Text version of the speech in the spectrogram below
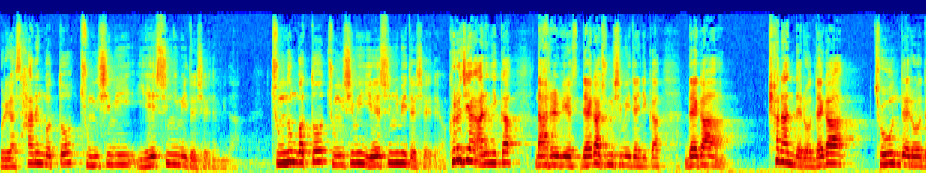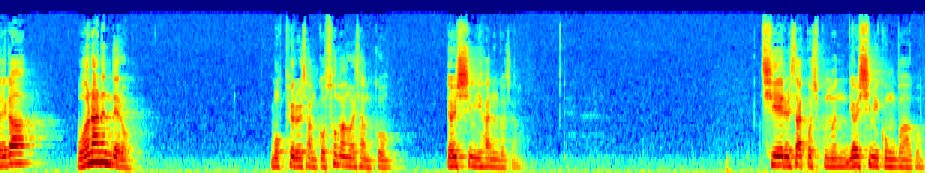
우리가 사는 것도 중심이 예수님이 되셔야 됩니다. 죽는 것도 중심이 예수님이 되셔야 돼요. 그러지 않으니까 나를 위해서 내가 중심이 되니까 내가 편한 대로, 내가 좋은 대로, 내가 원하는 대로 목표를 삼고 소망을 삼고 열심히 하는 거죠. 지혜를 쌓고 싶으면 열심히 공부하고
